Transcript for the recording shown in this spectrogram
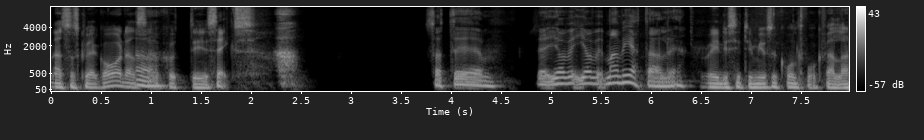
Madison Square Garden Ja. sedan 76. så att det, jag, jag, man vet aldrig. Radio City Music Hall två kvällar.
